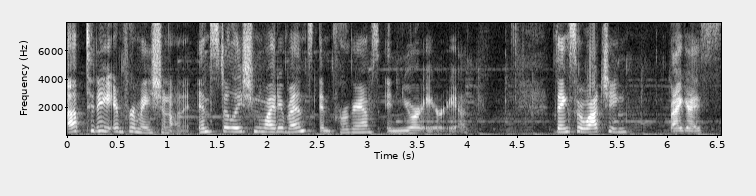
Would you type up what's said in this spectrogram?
up-to-date information on installation-wide events and programs in your area. Thanks for watching. Bye guys.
